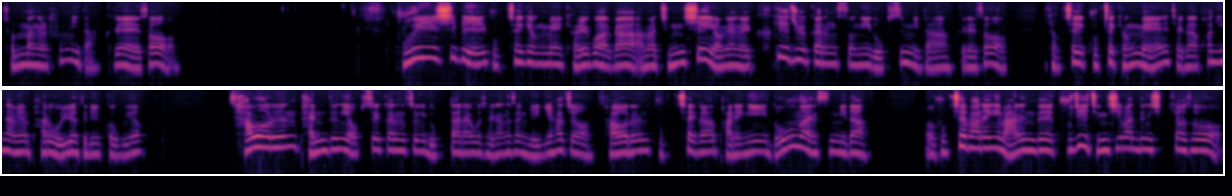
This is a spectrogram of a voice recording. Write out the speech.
전망을 합니다. 그래서 9일, 10일 국채 경매 결과가 아마 증시에 영향을 크게 줄 가능성이 높습니다. 그래서 격채 국채 경매 제가 확인하면 바로 올려드릴 거고요. 4월은 반등이 없을 가능성이 높다라고 제가 항상 얘기하죠. 4월은 국채가 발행이 너무 많습니다. 어, 국채 발행이 많은데 굳이 증시 반등 시켜서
